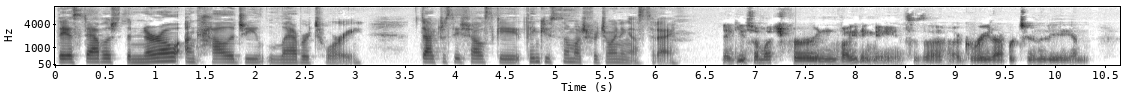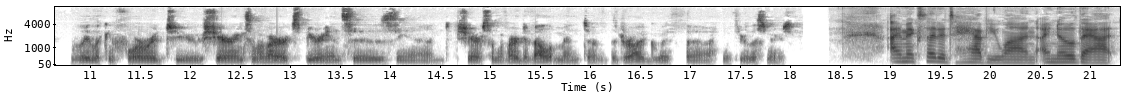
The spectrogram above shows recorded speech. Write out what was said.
they established the Neuro Oncology Laboratory. Dr. Ciesielski, thank you so much for joining us today. Thank you so much for inviting me. This is a, a great opportunity and really looking forward to sharing some of our experiences and share some of our development of the drug with uh, with your listeners. I'm excited to have you on. I know that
